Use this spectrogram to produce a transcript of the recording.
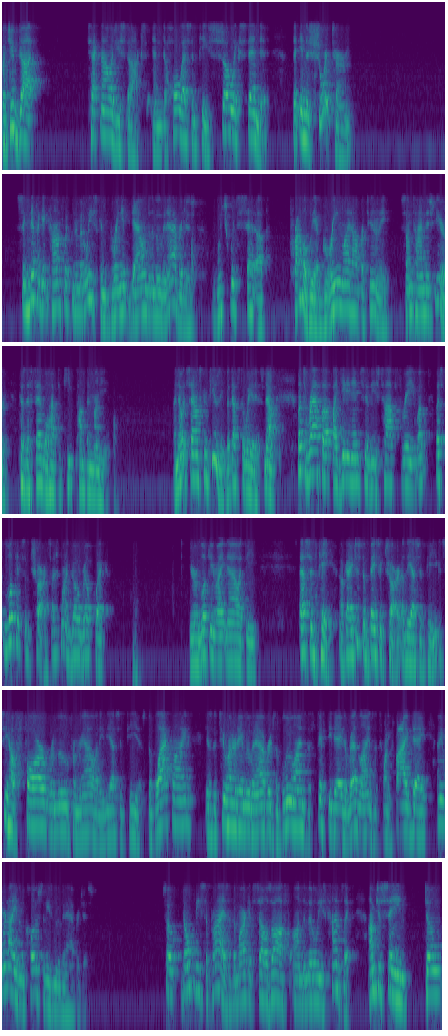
But you've got technology stocks and the whole S&P so extended that in the short term, significant conflict in the Middle East can bring it down to the moving averages, which would set up probably a green light opportunity sometime this year because the Fed will have to keep pumping money in. I know it sounds confusing, but that's the way it is. Now, let's wrap up by getting into these top three. Well, let's look at some charts. I just want to go real quick. You're looking right now at the S&P, okay? Just a basic chart of the S&P. You can see how far removed from reality the S&P is. The black line is the 200-day moving average. The blue line is the 50-day. The red line is the 25-day. I mean, we're not even close to these moving averages. So don't be surprised if the market sells off on the Middle East conflict. I'm just saying don't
